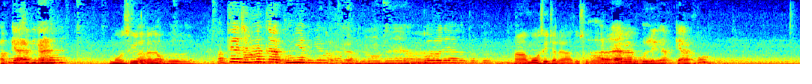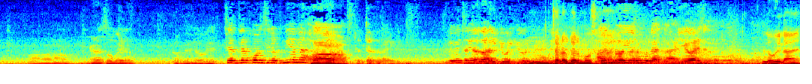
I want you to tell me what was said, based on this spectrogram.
अब क्या मौसी की है? मौसी की चला जाऊँ? अब जहाँ मन करा भैया है? बोर हो जाएगा तो हाँ मौसी चला जाता सुबह। अरे मैं भूल गया। अब क्या रखूँ? हाँ ड्रेस हो गई ना। कपड़े हो गए। चद्दर कौन सी रखनी है? हाँ चद्दर तो तो हल्की बल्की हम्म, चलो चलो मौसी के लोई ये वाली हैं लाए?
